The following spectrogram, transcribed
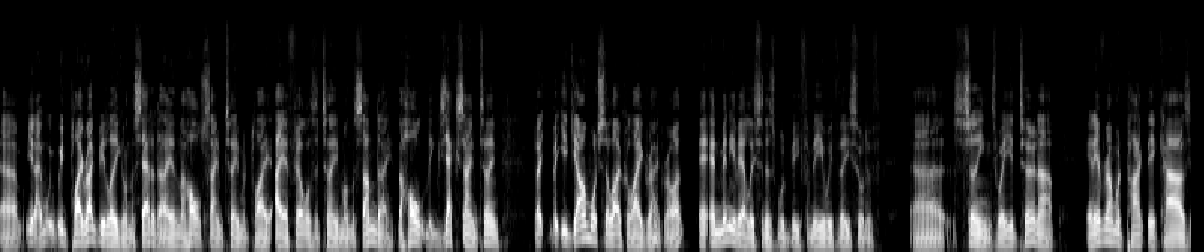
um, you know, we- we'd play rugby league on the Saturday and the whole same team would play AFL as a team on the Sunday. The whole, the exact same team. But but you'd go and watch the local A grade, right? And, and many of our listeners would be familiar with these sort of uh, scenes where you'd turn up and everyone would park their cars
